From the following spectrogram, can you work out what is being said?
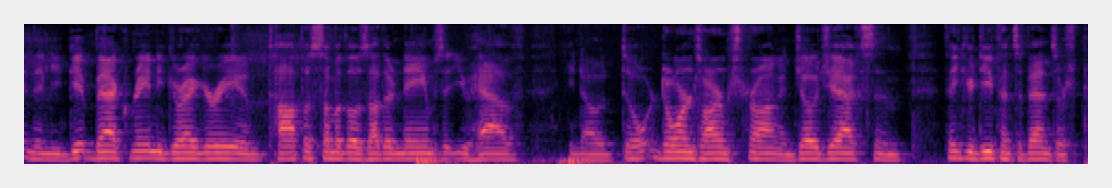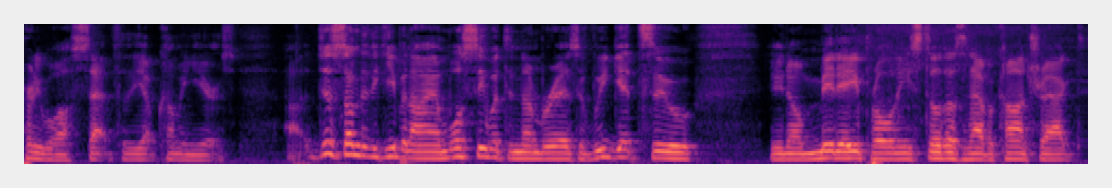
and then you get back Randy Gregory and top of some of those other names that you have, you know, Dor- Dorance Armstrong and Joe Jackson. Think your defensive ends are pretty well set for the upcoming years. Uh, just something to keep an eye on. We'll see what the number is. If we get to, you know, mid-April and he still doesn't have a contract,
